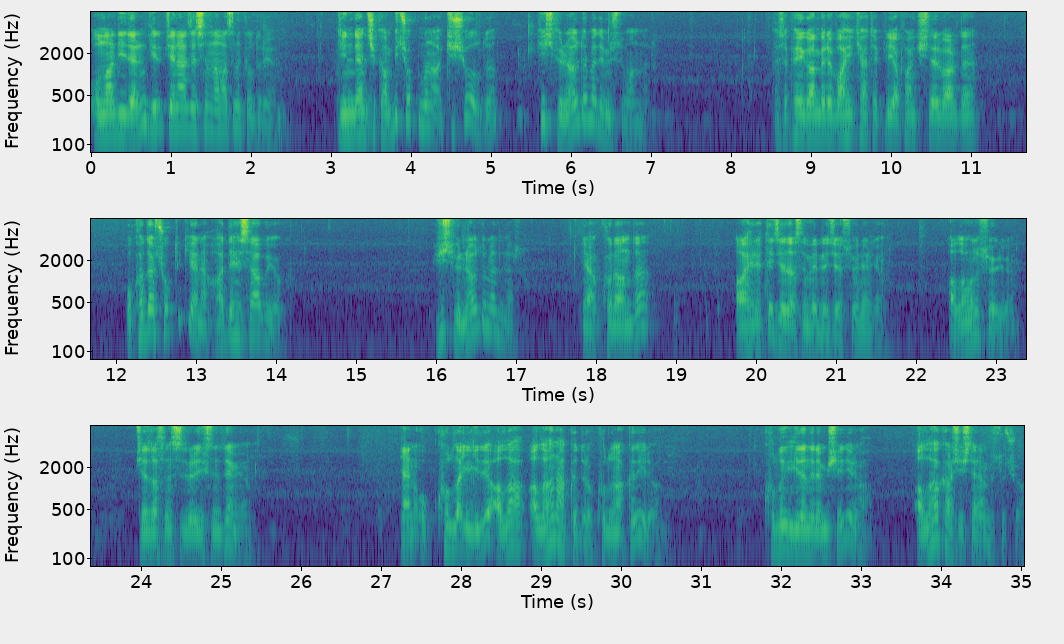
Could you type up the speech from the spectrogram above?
olan liderin gidip cenazesinin namazını kıldırıyor. Dinden çıkan birçok kişi oldu. Hiçbirini öldürmedi Müslümanlar. Mesela peygambere vahiy katipliği yapan kişiler vardı. O kadar çoktu ki yani haddi hesabı yok. Hiçbirini öldürmediler. Yani Kur'an'da ahirette cezasının verileceği söyleniyor. Allah onu söylüyor. Cezasını siz vereceksiniz demiyor. Yani o kulla ilgili Allah Allah'ın hakkıdır o. Kulun hakkı değil o. Kulu ilgilendiren bir şey değil o. Allah'a karşı işlenen bir suç o.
